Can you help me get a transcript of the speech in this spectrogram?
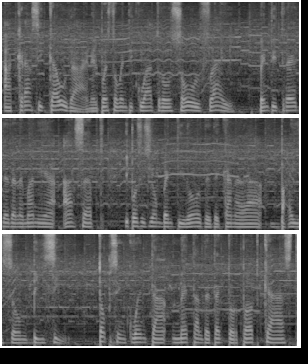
a Krasi Kauda en el puesto 24 Soulfly, 23 desde Alemania Accept y posición 22 desde Canadá Bison BC. Top 50 Metal Detector Podcast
